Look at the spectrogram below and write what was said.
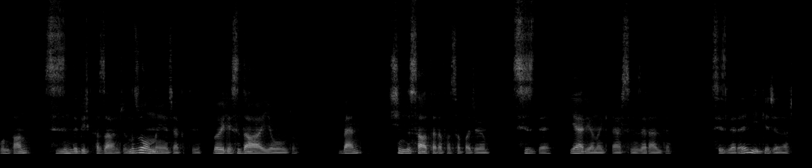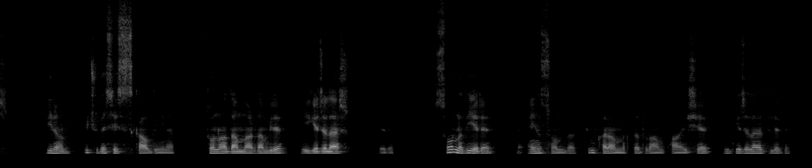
Bundan sizin de bir kazancınız olmayacaktı. Böylesi daha iyi oldu. Ben şimdi sağ tarafa sapacağım. Siz de diğer yana gidersiniz herhalde. Sizlere iyi geceler. Bir an üçü de sessiz kaldı yine. Sonra adamlardan biri iyi geceler dedi. Sonra diğeri ve en sonunda tüm karanlıkta duran fahişe iyi geceler diledi.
